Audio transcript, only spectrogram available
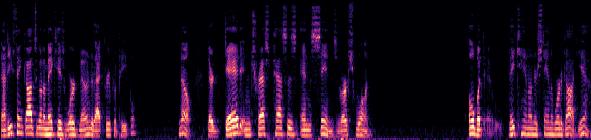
Now, do you think God's going to make His word known to that group of people? No. They're dead in trespasses and sins, verse 1. Oh, but they can't understand the Word of God. Yeah.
